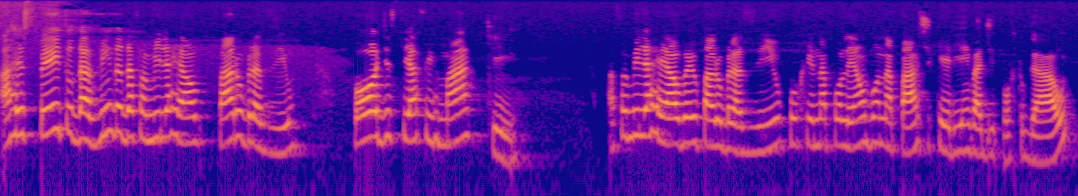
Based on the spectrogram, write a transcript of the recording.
A respeito da vinda da família real para o Brasil, pode-se afirmar que a família real veio para o Brasil porque Napoleão Bonaparte queria invadir Portugal,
